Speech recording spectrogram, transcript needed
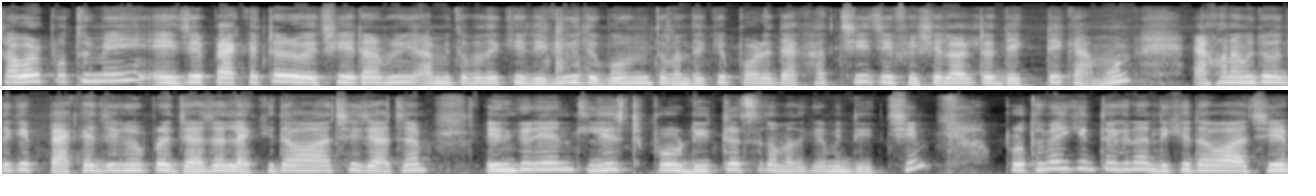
সবার প্রথমেই এই যে প্যাকেটটা রয়েছে, এটা আমি- তোমাদেরকে রিভিউ দেবো। আমি তোমাদেরকে পরে দেখাচ্ছি যে ফেশিয়াল অয়েলটা দেখতে কেমন। এখন আমি তোমাদেরকে প্যাকেজিংয়ের উপরে যা যা লিখে দেওয়া আছে, যা যা ইনগ্রিডিয়েন্ট লিস্ট পুরো ডিটেলসে তোমাদেরকে আমি দিচ্ছি। প্রথমেই কিন্তু এখানে লিখে দেওয়া আছে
